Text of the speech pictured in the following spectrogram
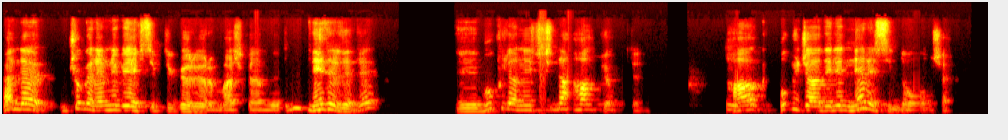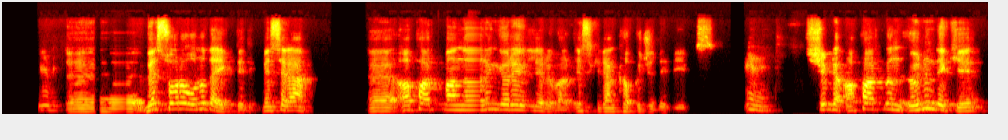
Ben de çok önemli bir eksiklik görüyorum başkanım dedim. Nedir dedi. E, bu planın içinde halk yok dedi. Halk bu mücadelenin neresinde olacak? Evet. E, ve sonra onu da ekledik. Mesela e, apartmanların görevlileri var. Eskiden kapıcı dediğimiz. Evet. Şimdi apartmanın önündeki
